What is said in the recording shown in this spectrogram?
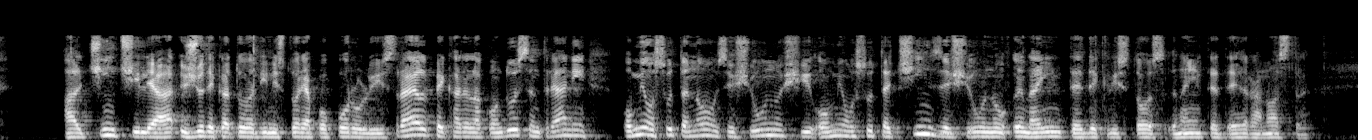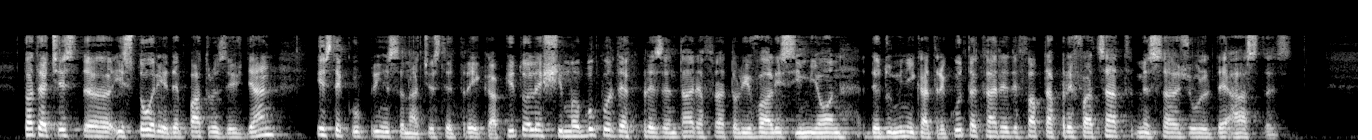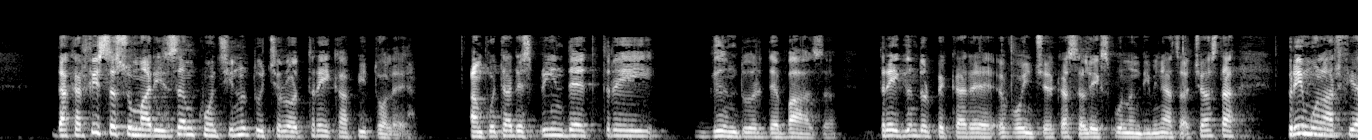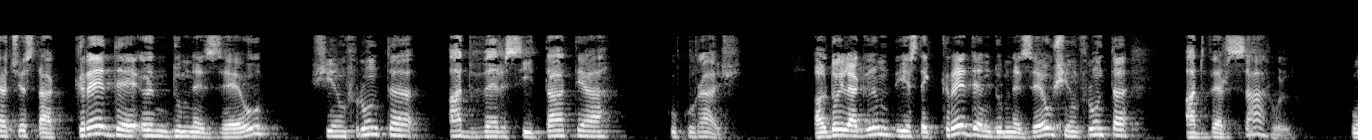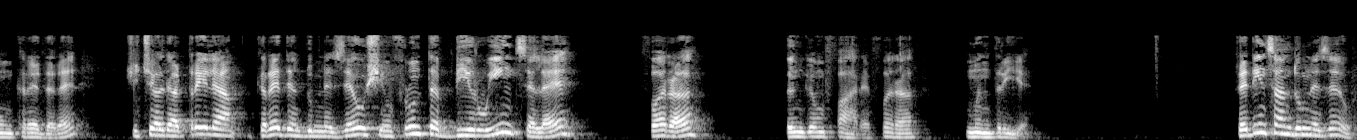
al cincilea judecător din istoria poporului Israel, pe care l-a condus între anii 1191 și 1151 înainte de Hristos, înainte de era noastră. Toată această istorie de 40 de ani este cuprinsă în aceste trei capitole și mă bucur de prezentarea fratelui Vali Simion de duminica trecută, care de fapt a prefațat mesajul de astăzi. Dacă ar fi să sumarizăm conținutul celor trei capitole, am putea desprinde trei gânduri de bază, trei gânduri pe care voi încerca să le expun în dimineața aceasta. Primul ar fi acesta, crede în Dumnezeu și înfruntă adversitatea cu curaj. Al doilea gând este crede în Dumnezeu și înfruntă adversarul cu încredere. Și cel de-al treilea, crede în Dumnezeu și înfruntă biruințele fără îngânfare, fără mândrie. Credința în Dumnezeu.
